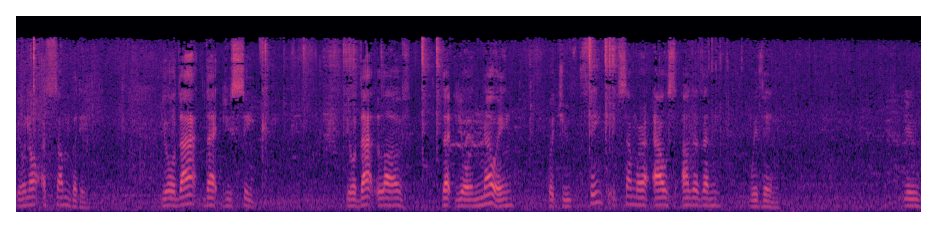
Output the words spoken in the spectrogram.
You're not a somebody. You're that that you seek. You're that love that you're knowing, but you think it's somewhere else other than within. You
